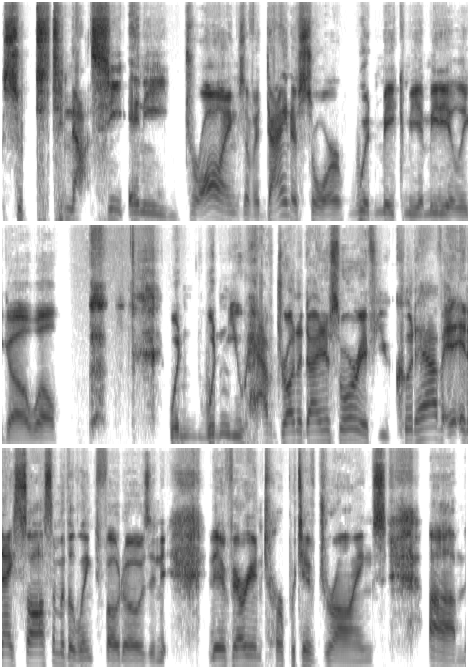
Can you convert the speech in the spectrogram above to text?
so to not see any drawings of a dinosaur would make me immediately go, well, wouldn't wouldn't you have drawn a dinosaur if you could have? And, and I saw some of the linked photos, and they're very interpretive drawings. Um,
